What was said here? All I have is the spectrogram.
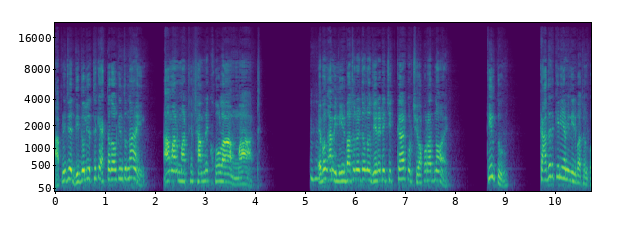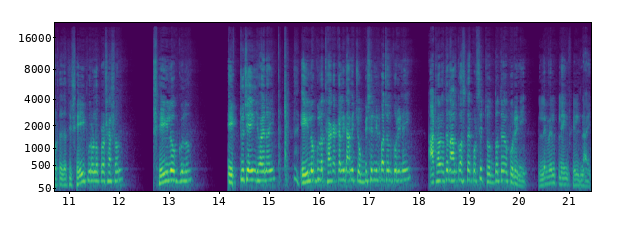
আপনি যে দ্বিদলীয় থেকে একটা দল কিন্তু নাই আমার মাঠের সামনে খোলা মাঠ। এবং আমি নির্বাচনের জন্য যে রেটে চিৎকার করছি অপরাধ নয়। কিন্তু কাদেরকে নিয়ে আমি নির্বাচন করতে যাচ্ছি? সেই পুরনো প্রশাসন? সেই লোকগুলো একটু চেঞ্জ হয় নাই। এই লোকগুলো থাকাকালীন আমি চব্বিশে নির্বাচন করি নাই আঠারোতে নাম কস্তা করছি চোদ্দতেও করিনি। লেভেল প্লেইং ফিল্ড নাই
